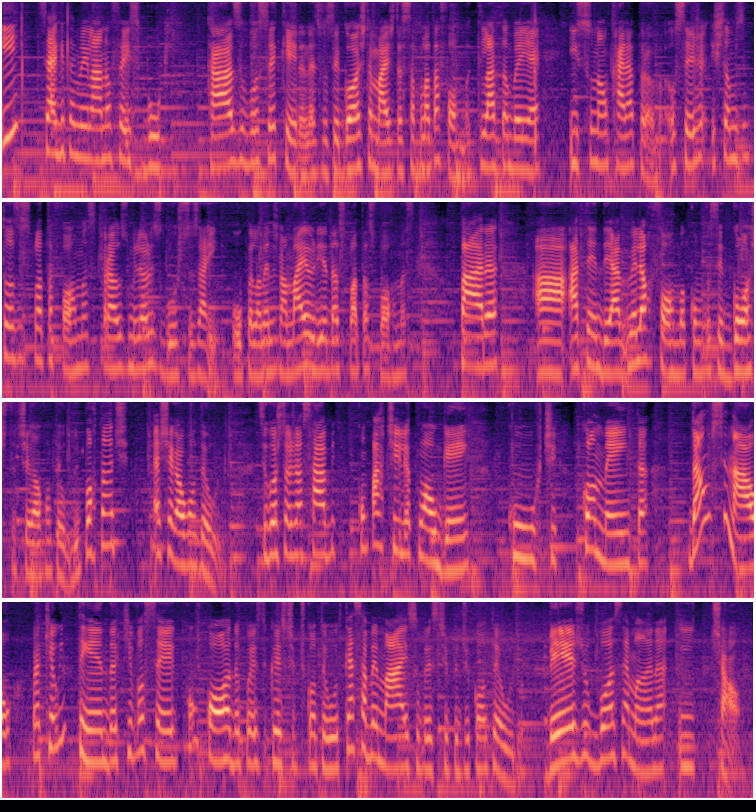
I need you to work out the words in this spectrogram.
E segue também lá no Facebook, caso você queira, né? Se você gosta mais dessa plataforma, que lá também é Isso Não Cai na Prova. Ou seja, estamos em todas as plataformas para os melhores gostos aí, ou pelo menos na maioria das plataformas, para a, atender a melhor forma como você gosta de chegar ao conteúdo. O importante é chegar ao conteúdo. Se gostou, já sabe, compartilha com alguém, curte, comenta, dá um sinal para que eu entenda que você concorda com esse, com esse tipo de conteúdo, quer saber mais sobre esse tipo de conteúdo. Beijo, boa semana e tchau!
